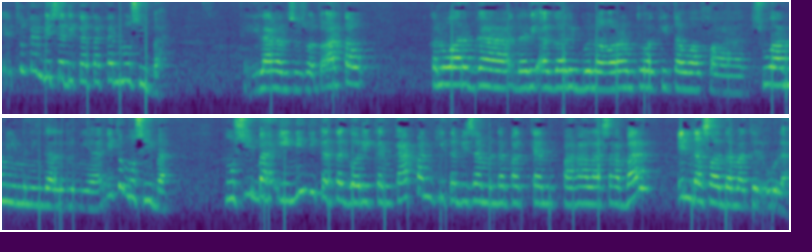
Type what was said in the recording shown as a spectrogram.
itu kan bisa dikatakan musibah kehilangan sesuatu atau keluarga dari agaribuna orang tua kita wafat suami meninggal dunia itu musibah musibah ini dikategorikan kapan kita bisa mendapatkan pahala sabar indah sadamatil ula.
